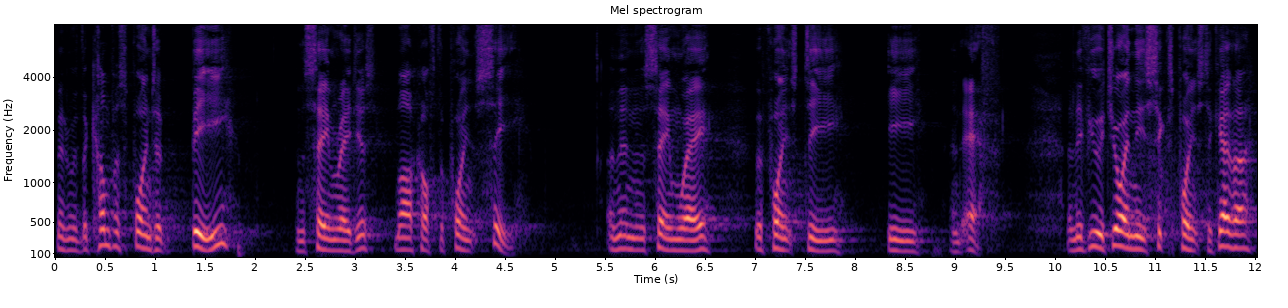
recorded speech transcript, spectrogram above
Then, with the compass point at B and the same radius, mark off the point C. And then, in the same way, the points D, E, and F. And if you join these six points together,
